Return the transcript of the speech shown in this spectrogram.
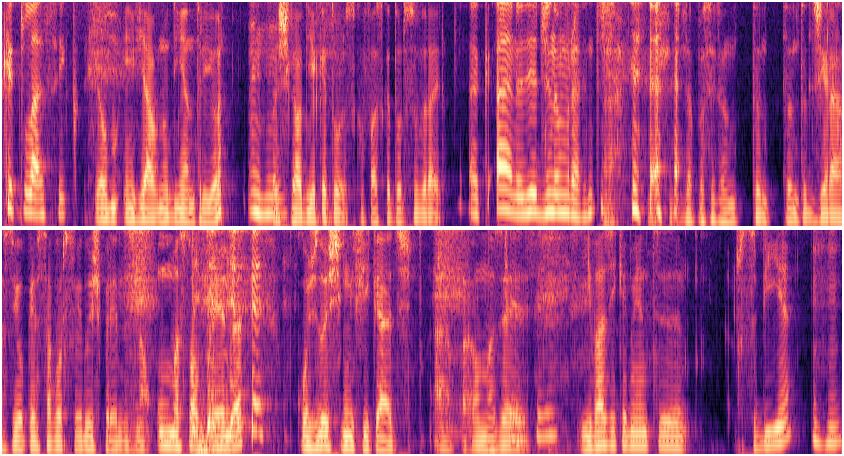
Que clássico. Ele enviava no dia anterior, Uhum. para chegar ao dia 14, que eu faço 14 de fevereiro. Ok. Ah, no dia dos namorados. Enfim, já passei tanto- tanto- tanta desgraça e eu pensava vou receber duas prendas. Não, uma só prenda com os dois significados. Ah, pá, mas é. Sim. E basicamente recebia Uhum.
